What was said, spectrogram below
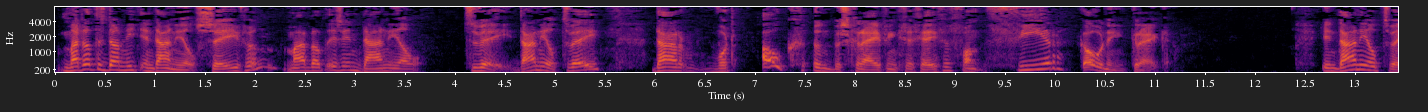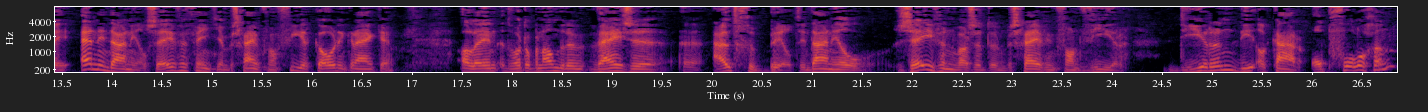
maar dat is dan niet in Daniel 7, maar dat is in Daniel 2. Daniel 2, daar wordt ook een beschrijving gegeven van vier koninkrijken. In Daniel 2 en in Daniel 7 vind je een beschrijving van vier koninkrijken. Alleen het wordt op een andere wijze uh, uitgebeeld. In Daniel 7 was het een beschrijving van vier dieren die elkaar opvolgen.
